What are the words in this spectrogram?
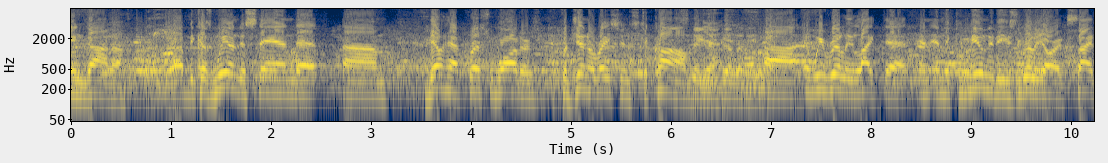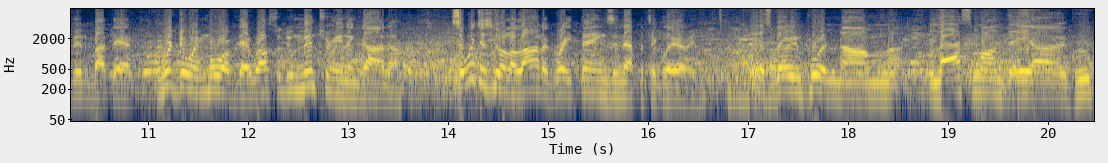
in Ghana uh, because we understand that. Um, They'll have fresh water for generations to come. Sustainability. Uh, and we really like that. And, and the communities really are excited about that. We're doing more of that. We also do mentoring in Ghana. So we're just doing a lot of great things in that particular area. Yeah, it's very important. Um, last month, a uh, group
